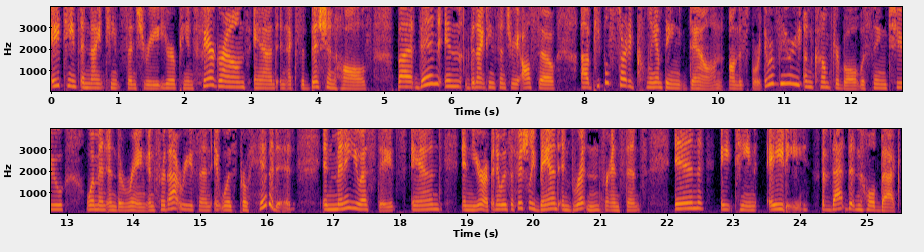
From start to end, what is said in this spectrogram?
18th and 19th century European fairgrounds and in exhibition halls. But then in the 19th century also, uh, people started clamping down on the sport. They were very uncomfortable with seeing two women in the ring. And for that reason, it was prohibited in many U.S. states and in Europe. And it was officially banned in Britain, for instance, in 1880. But that didn't hold back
